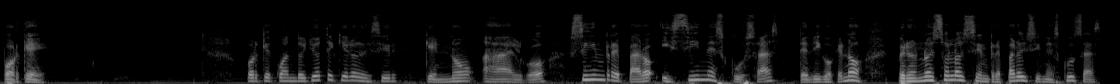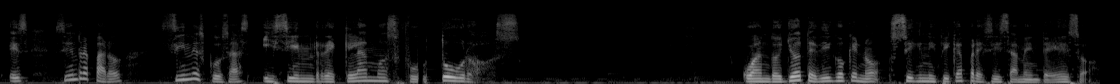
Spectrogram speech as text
¿Por qué? Porque cuando yo te quiero decir que no a algo, sin reparo y sin excusas, te digo que no. Pero no es solo sin reparo y sin excusas, es sin reparo, sin excusas y sin reclamos futuros. Cuando yo te digo que no, significa precisamente eso.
